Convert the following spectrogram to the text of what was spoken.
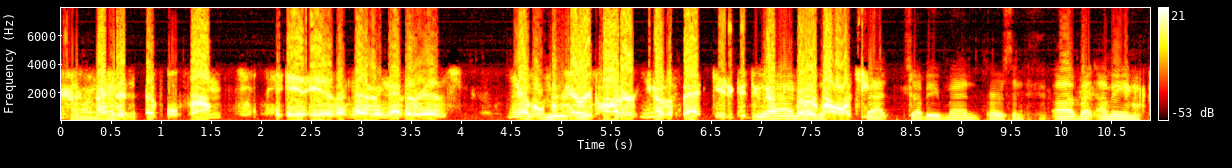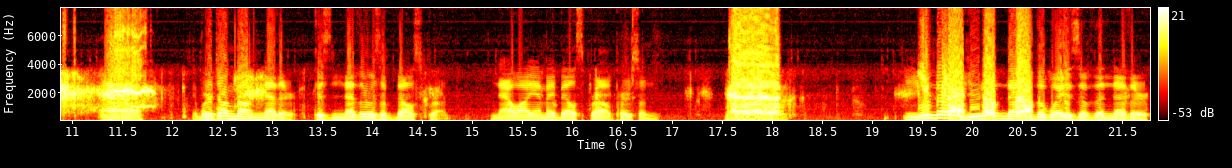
I'm I said Nether. Neville from he doesn't know who Nether is. You- from you- Harry Potter. You know the fat kid who could do Yeah, nothing know but herbology. fat, chubby man person. Uh, but I mean, uh, we're talking about Nether because Nether is a bell sprout. Now I am a bell sprout person. Uh, You know, you don't know the ways of the Nether,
